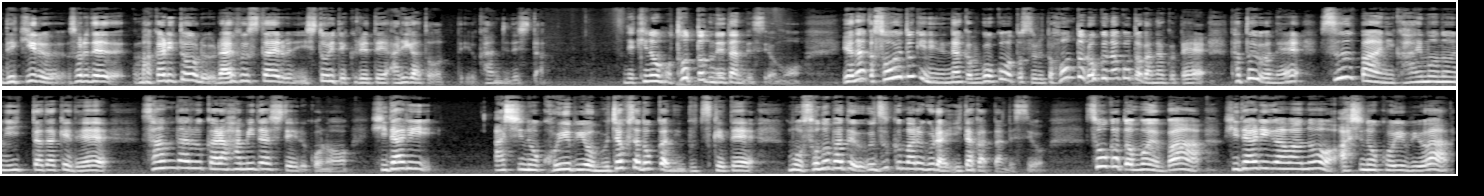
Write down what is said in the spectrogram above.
できる、それでまかり通るライフスタイルにしといてくれてありがとうっていう感じでした。で、昨日もとっとと寝たんですよ、もう。いや、なんかそういう時にね、なんか動こうとすると、本当ろくなことがなくて、例えばね、スーパーに買い物に行っただけで、サンダルからはみ出しているこの左足の小指をむちゃくちゃどっかにぶつけて、もうその場でうずくまるぐらい痛かったんですよ。そうかと思えば、左側の足の小指は、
